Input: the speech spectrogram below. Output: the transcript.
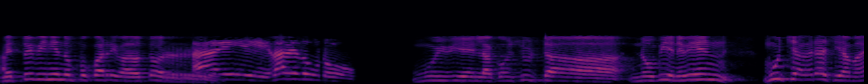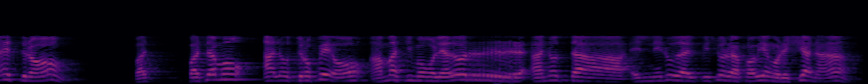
me, estoy, viniendo un poco arriba, doctor. Ahí, dale duro. Muy bien, la consulta no viene bien. Muchas gracias, maestro. pasamos a los trofeos. A máximo goleador anota el Neruda del Pisuerga Fabián Orellana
